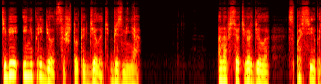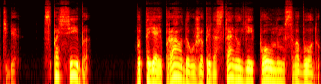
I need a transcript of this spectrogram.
тебе и не придется что-то делать без меня. Она все твердила «Спасибо тебе, спасибо», будто я и правда уже предоставил ей полную свободу.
